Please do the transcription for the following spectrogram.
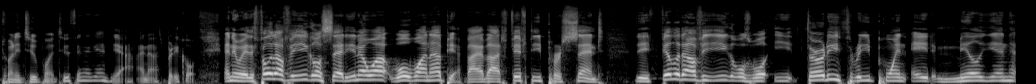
22.2 thing again? Yeah, I know. It's pretty cool. Anyway, the Philadelphia Eagles said, you know what? We'll one up you by about 50%. The Philadelphia Eagles will eat $33.8 million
